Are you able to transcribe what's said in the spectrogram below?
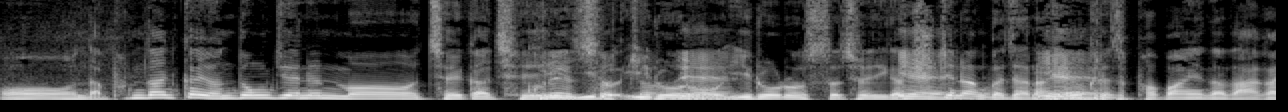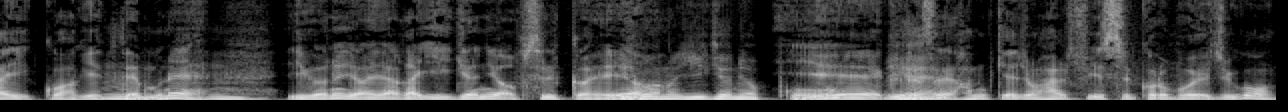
어, 납품 단가 연동제는 뭐 제가 제 1호, 1호, 예. 1호로서 저희가 예. 추진한 거잖아요. 예. 그래서 법안에다 나가 있고 하기 음, 때문에 음, 음. 이거는 여야가 이견이 없을 거예요. 이거는 이견이 없고. 예. 그래서 예. 함께 좀 할 수 있을 거로 보여지고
